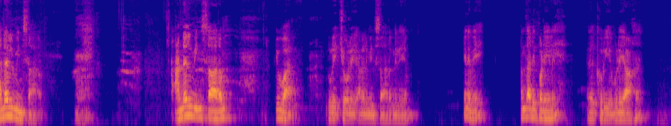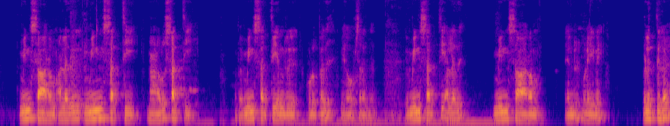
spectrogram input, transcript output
அனல் மின்சாரம். அனல் மின்சாரம் இவ்வாறு நுரைச்சோலை அனல் மின்சார நிலையம். எனவே அந்த அடிப்படையிலே அதுக்குரிய விடையாக மின்சாரம் அல்லது மின் சக்தி நான் ஒரு சக்தி. அப்போ மின் சக்தி என்று கொடுப்பது மிகவும் சிறந்தது. மின் சக்தி அல்லது மின்சாரம் என்று விடையினை எழுத்துகள்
